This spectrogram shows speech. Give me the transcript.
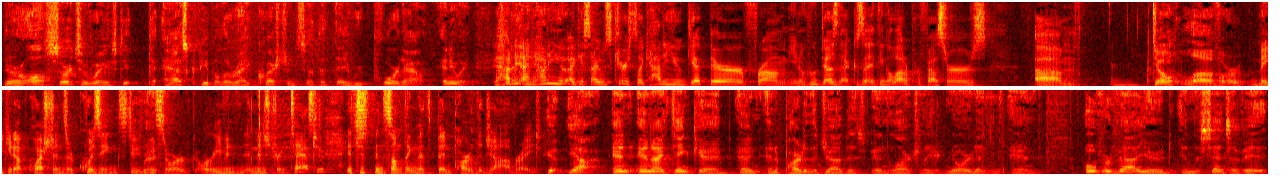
There are all sorts of ways to, to ask people the right questions so that they report out. Anyway, How do you, and how do you? I guess I was curious. Like, how do you get there from? You know, who does that? Because I think a lot of professors um, don't love or making up questions or quizzing students or or even administering tests. It's just been something that's been part of the job, right? Yeah, and, and I think, uh, and, and a part of the job that's been largely ignored and, and overvalued in the sense of it,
